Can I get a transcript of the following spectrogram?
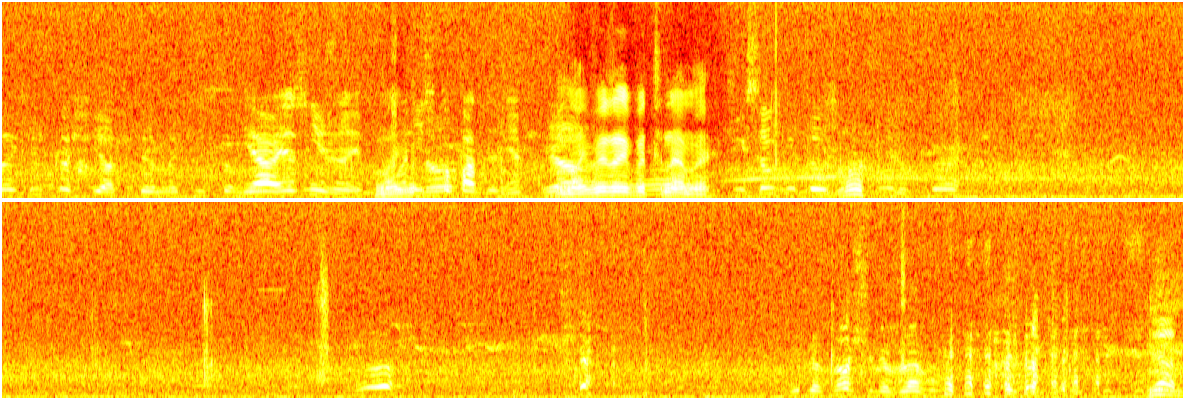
tej ciężkości jak w tym Kingsongu. Ja, jest niżej, bo No i- ma niskopady, nie? Ja, Najwyżej wytniemy. Kingsongu to Widzę, wnosi mnie w lewo.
